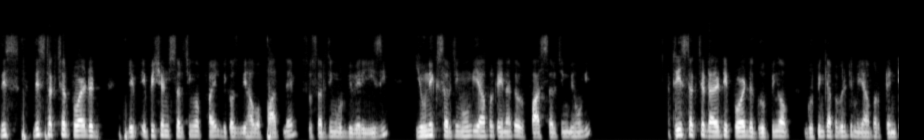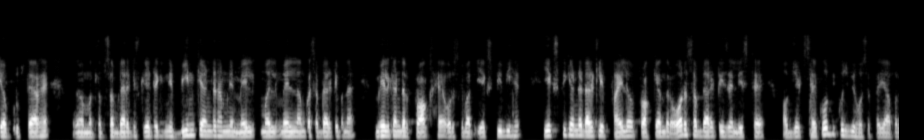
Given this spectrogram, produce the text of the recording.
this this structure provided efficient searching of file because we have a path name so searching would be very easy unique searching होंगी यहाँ पर कहीं ना कहीं fast searching भी होंगी tree structure directly provide the grouping of grouping capability में यहाँ पर प्लेंटी ऑफ़ ग्रुप्स तैयार है uh, मतलब सब डायरेक्टरीज क्रिएट है क्योंकि बीन के अंडर हमने मेल मेल, मेल नाम का सब डायरेक्टरी बनाया मेल के अंडर प्रॉक है और उसके बाद एक्सपी भी है एक्सपी के अंदर डायरेक्टली फ़ाइल और प्रॉक के अंदर और सब डायरेक्टरीज है लिस्ट है ऑब्जेक्ट्स है, कोई भी कुछ भी हो सकता है, यहाँ पर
